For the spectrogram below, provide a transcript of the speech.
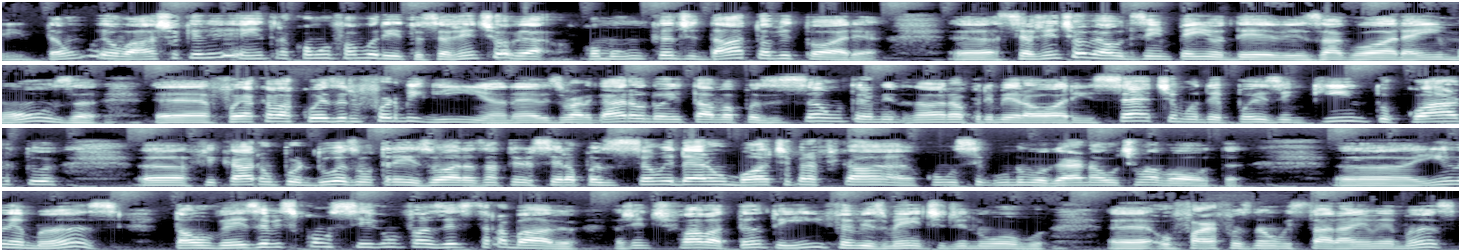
Então eu acho que ele entra como favorito. Se a gente olhar como um candidato à vitória, uh, se a gente olhar o desempenho deles agora em Monza, uh, foi aquela coisa de formiguinha, né? Eles largaram da oitava posição, terminaram a primeira hora em sétimo, depois em quinto, quarto, uh, ficaram por duas ou três horas na terceira posição e deram um bote para ficar com o segundo lugar na última volta. em Le Mans, talvez eles consigam fazer esse trabalho. A gente fala tanto, e infelizmente, de novo, o Farfus não estará em Le Mans,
